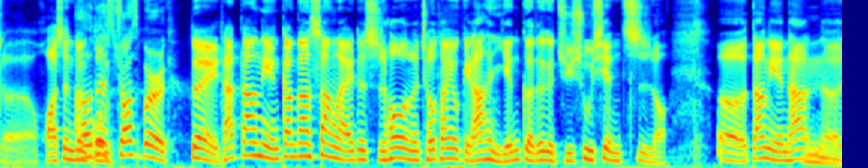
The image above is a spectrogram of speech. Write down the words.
呃华盛顿哦，对，Strasburg，对他当年刚刚上来的时候呢，球团有给他很严格的这个局数限制哦。呃，当年他呃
